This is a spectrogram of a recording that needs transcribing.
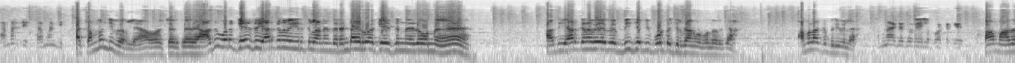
சம்மந்தி ஆ, சம்மந்தி பேர்லையா? ஓ சரி சரி. அது ஒரு கேஸ் ஏற்கனவே இருக்கலாம் இந்த ரெண்டாயிரம் ரூபாய் கேஸ்ன்னு ஏதோ ஒண்ணு. அது ஏற்கனவே பிஜேபி போட்டு வச்சிருக்காங்க போல இருக்கா? அமலாக்க பிரிவுல. அண்ணாக்கத்துறையில போட்ட கேஸ் ஆமா அது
